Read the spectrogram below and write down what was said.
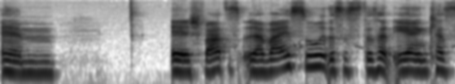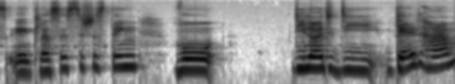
ähm, äh, schwarz ist oder weiß so, das ist, das hat eher ein, Klass, ein klassistisches Ding, wo die Leute, die Geld haben,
